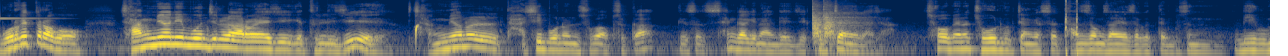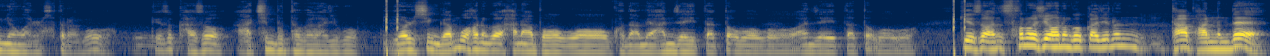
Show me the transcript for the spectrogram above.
모르겠더라고. 장면이 뭔지를 알아야지 이게 들리지. 장면을 다시 보는 수가 없을까? 그래서 생각이 난 게 이제 극장에 가자. 처음에는 좋은 극장이었어요. 단성사에서 그때 무슨 미국 영화를 하더라고. 그래서 가서 아침부터 가가지고 10시인가 뭐 하는 거 하나 보고 그다음에 앉아 있다 또 보고 앉아 있다 또 보고 그래서 한 서너 시 하는 것까지는 다 봤는데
